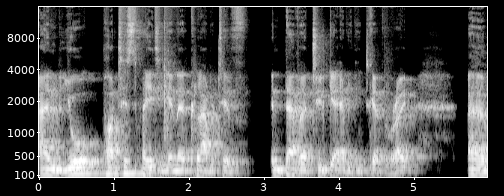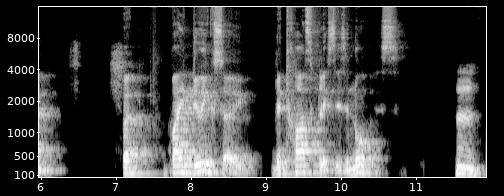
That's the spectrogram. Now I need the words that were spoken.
and you're participating in a collaborative endeavor to get everything together right? Um, but by doing so the task list is enormous. Mm.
